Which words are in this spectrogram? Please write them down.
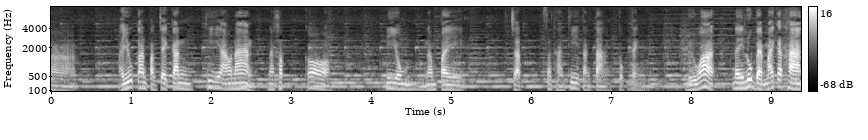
อาอายุการปักใจกันที่ยาวนานนะครับ ก็นิยมนำไป จัดสถานที่ต่างๆ ตกแต่ง หรือว่าในรูปแบบไม้กระถาง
